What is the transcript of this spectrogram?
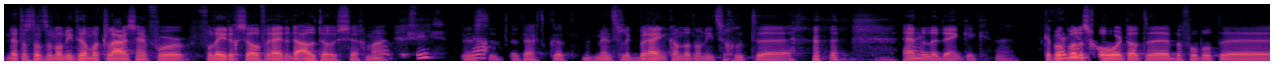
Net als dat we nog niet helemaal klaar zijn voor volledig zelfrijdende auto's, zeg maar. Ja, precies. Dus ja. dat, dat, het menselijk brein kan dat nog niet zo goed uh, handelen, denk ik. Nee. Ik heb ook wel eens gehoord dat uh, bijvoorbeeld, uh,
